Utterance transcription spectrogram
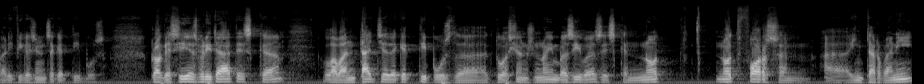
verificacions d'aquest tipus. Però el que sí és veritat és que l'avantatge d'aquest tipus d'actuacions no invasives és que no, no et forcen a intervenir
